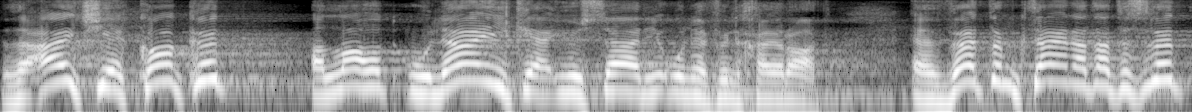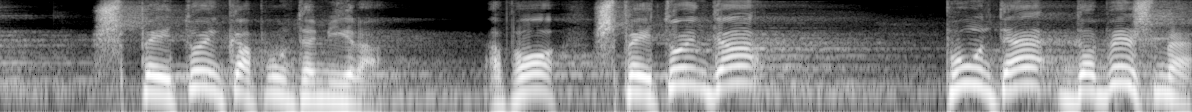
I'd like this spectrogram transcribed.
Dhe ai që e ka kët, Allahu thotë ulaike yusari'une fil khairat. E vetëm këta janë ata të cilët shpejtojnë ka punët e mira. Apo shpejtojnë nga Punët e dobishme.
